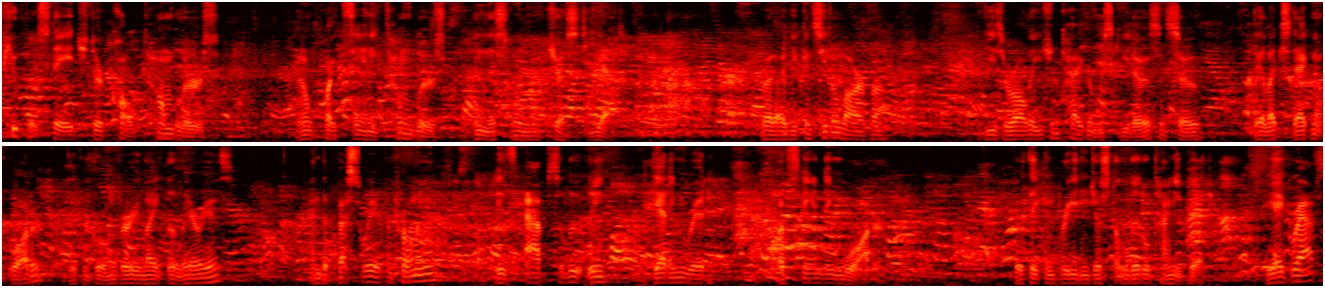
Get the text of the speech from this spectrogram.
pupal stage, they're called tumblers. I don't quite see any tumblers in this one just yet. But uh, you can see the larva. These are all Asian tiger mosquitoes, and so they like stagnant water. They can grow in very light little areas. And the best way of controlling them is absolutely getting rid of standing water. Because they can breed in just a little tiny bit. The egg rafts,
